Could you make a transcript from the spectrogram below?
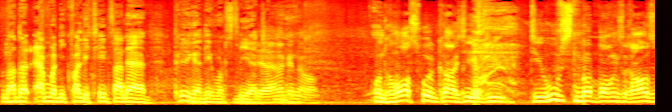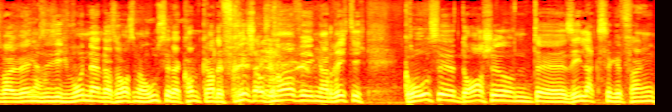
und hat dann einmal die Qualität seiner Pilger demonstriert. Ja, genau. Und Horst holt gerade die, die, die Hustenbonbons raus, weil wenn Sie sich wundern, dass Horst immer hustet, der kommt gerade frisch aus Norwegen, hat richtig große Dorsche und äh, Seelachse gefangen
